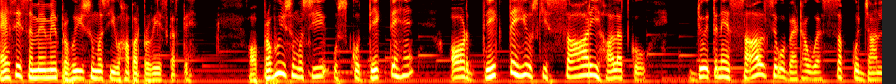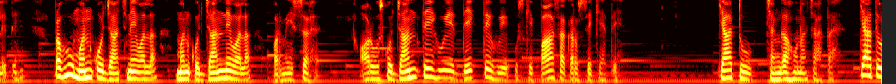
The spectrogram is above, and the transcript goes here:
ऐसे समय में प्रभु यीशु मसीह वहाँ पर प्रवेश करते हैं। और प्रभु यीशु मसीह उसको देखते हैं और देखते ही उसकी सारी हालत को, जो इतने साल से वो बैठा हुआ है, सब कुछ जान लेते हैं। प्रभु मन को जांचने वाला, मन को जानने वाला परमेश्वर है। और उसको जानते हुए, देखते हुए उसके पास आकर उससे कहते हैं क्या तू चंगा होना चाहता है? क्या तू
